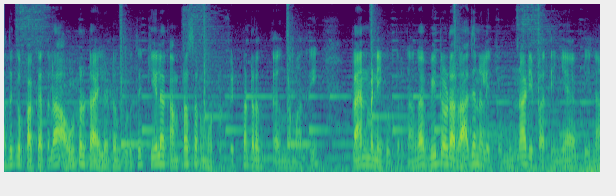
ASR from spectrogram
அதுக்கு பக்கத்தில் அவுட்டர் டாய்லெட்டும் கொடுத்து கீழே கம்ப்ரஸர் மோட்டர் ஃபிட் பண்ணுறதுக்கு தகுந்த மாதிரி பிளான் பண்ணி கொடுத்துருக்காங்க. வீட்டோட ராஜநிலைக்கு முன்னாடி பார்த்தீங்க அப்படின்னா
